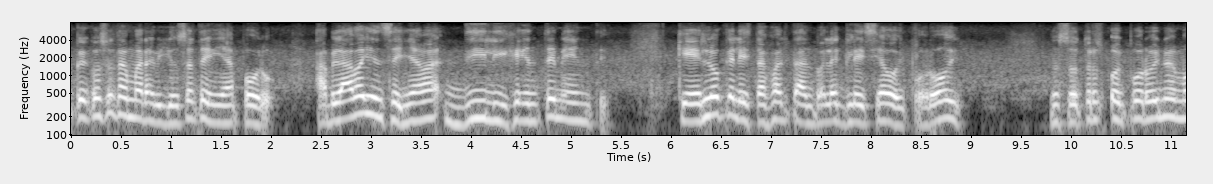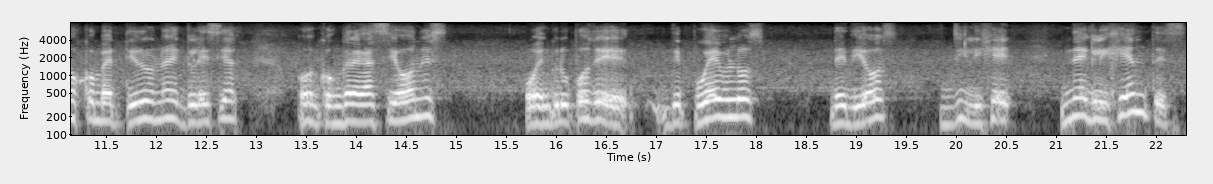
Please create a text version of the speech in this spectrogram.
qué cosa tan maravillosa tenía Apolo. Hablaba y enseñaba diligentemente, que es lo que le está faltando a la iglesia hoy por hoy. Nosotros hoy por hoy nos hemos convertido en unas iglesias o en congregaciones o en grupos de, de pueblos de Dios negligentes.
